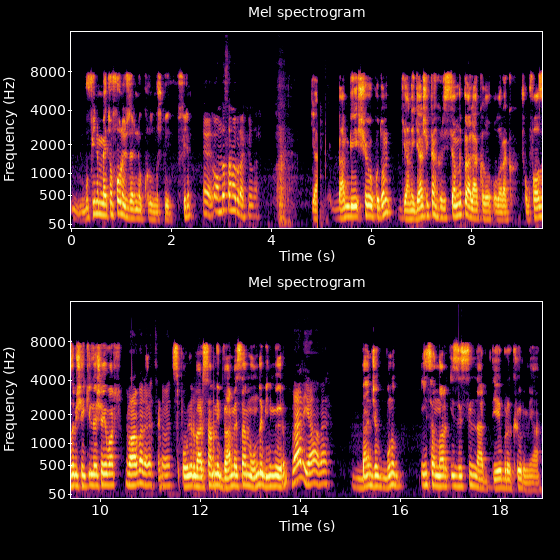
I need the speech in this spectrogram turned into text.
bu film metafor üzerine kurulmuş bir film. Evet onu da sana bırakıyorlar. Ben bir şey okudum. Yani gerçekten Hristiyanlıkla alakalı olarak çok fazla bir şekilde şey var. Var var evet evet. Spoiler versem mi vermesem mi onu da bilmiyorum. Ver ya ver. Bence bunu insanlar izlesinler diye bırakıyorum ya.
